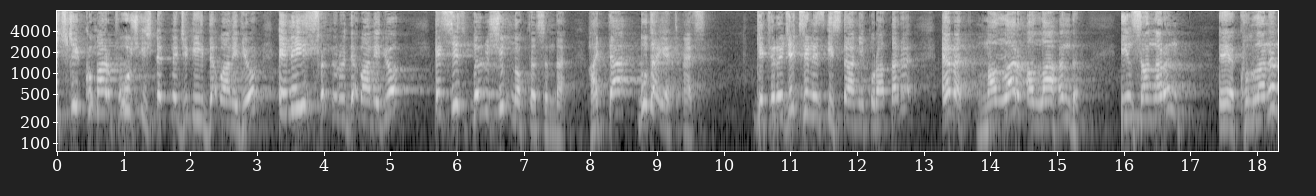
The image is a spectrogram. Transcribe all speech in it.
içki, kumar, fuhuş işletmeciliği devam ediyor. Emeği sömürü devam ediyor. E siz bölüşüm noktasında hatta bu da yetmez. Getireceksiniz İslami kuratları. Evet mallar Allah'ındır. İnsanların e, kullanım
